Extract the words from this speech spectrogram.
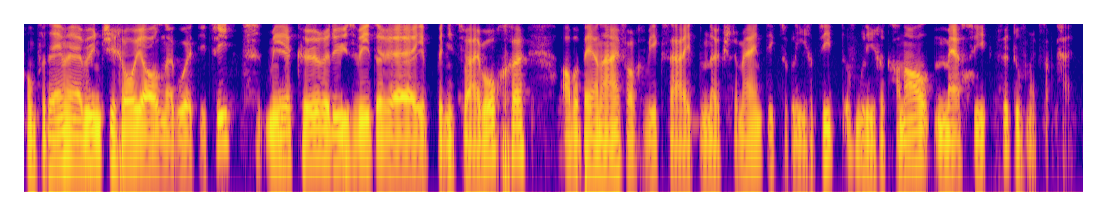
Und von dem her wünsche ich euch allen eine gute Zeit. Wir hören uns wieder äh, in zwei Wochen. Aber Bern einfach, wie gesagt, am nächsten Montag zur gleichen Zeit auf dem gleichen Kanal. Merci für die Aufmerksamkeit.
